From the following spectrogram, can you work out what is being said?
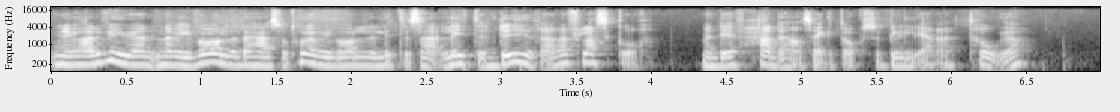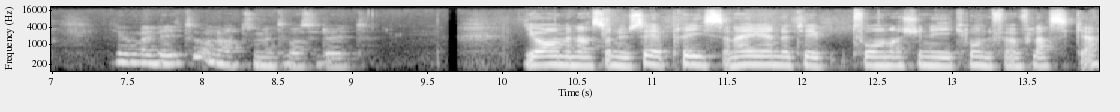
Nu hade vi ju, en- när vi valde det här så tror jag vi valde lite så här, lite dyrare flaskor. Men det hade han säkert också billigare, tror jag. Jo men vi tog något som inte var så dyrt. Ja, men alltså nu ser priserna är ju ändå typ 229 kronor för en flaska.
